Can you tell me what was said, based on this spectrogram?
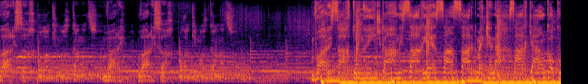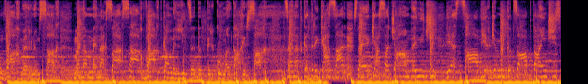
Վարի սախ, Ուղակի մահկանացություն վարի, վարի սախ Ուղակի մահկանացություն Վարի սախ տունը ինչ կանի սաղ Ես անսարգ մեքենա Սաղ կյանք օքուն վաղ վերնեմ սաղ Մնա մենակ սաղ սաղ վաղտ Կամ է լիձե դտ գրկումը տաղիր սաղ Ձենդ կտրիկ հասար Ստեկ հասա ճամպենի չի Ես ցավ երկը մի կծապ տա ինչիս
